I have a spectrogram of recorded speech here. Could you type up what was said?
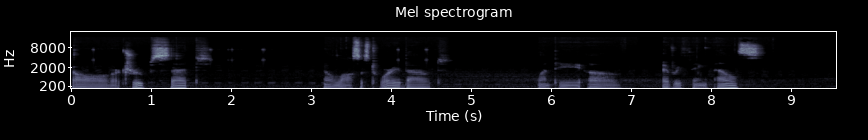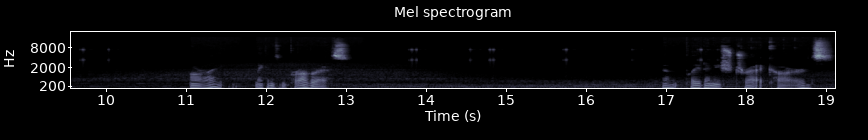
Got all of our troops set. No losses to worry about. Plenty of everything else. Alright, making some progress. Haven't played any strat cards.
